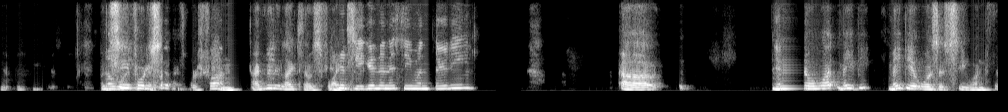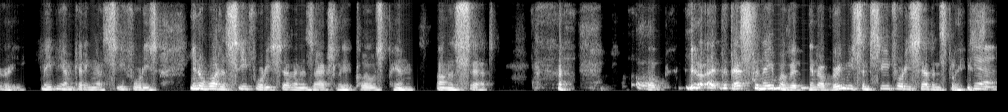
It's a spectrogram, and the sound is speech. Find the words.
But no C-47s were fun. I really liked those flights. Is it bigger than a C-130? Uh, you know what? Maybe maybe it was a C-130. Maybe I'm getting a C-40s. You know what? A C-47 is actually a clothespin on a set. uh, you know, that's the name of it. You know, bring me some C-47s, please. Yeah.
